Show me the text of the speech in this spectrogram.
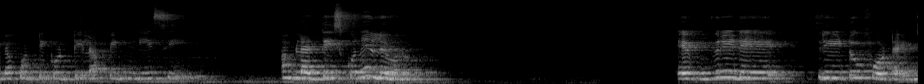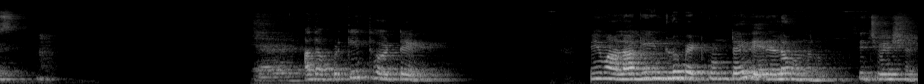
ఇలా కొట్టి కొట్టి ఇలా పిండేసి ఆ బ్లడ్ తీసుకొని వెళ్ళేవారు. Every day three to four times అది అప్పటికి థర్డ్ టైం. మేము అలాగే ఇంట్లో పెట్టుకుంటే వేరేలా ఉందను సిచ్యువేషన్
